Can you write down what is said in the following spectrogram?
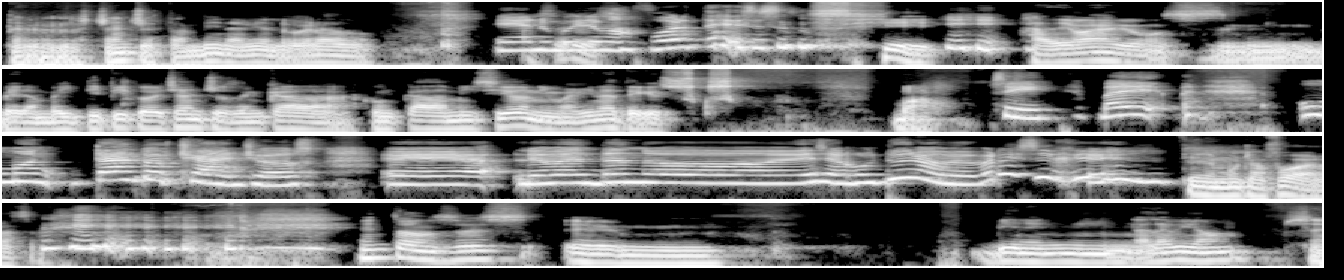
Pero los chanchos también habían logrado. Eran un poquito eso. más fuertes. Sí. Además, como eran veintipico de chanchos en cada, con cada misión, imagínate que. Bueno, Sí, vale, un tantos chanchos eh, levantando esa cultura, me parece que... tiene mucha fuerza. Entonces, em, vienen al avión, ¿sí?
